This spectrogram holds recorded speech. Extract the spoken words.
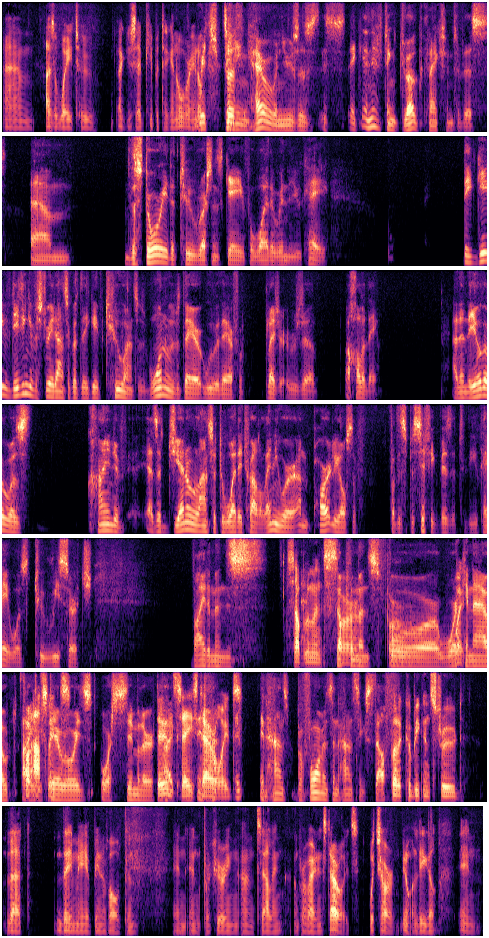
um, as a way to, like you said, keep it ticking over. You know, which So if- heroin users is an interesting drug connection to this. Um, the story the two Russians gave for why they were in the UK. They gave they didn't give a straight answer because they gave two answers. One was there we were there for pleasure. It was a, a holiday. And then the other was kind of as a general answer to why they travel anywhere and partly also f- for the specific visit to the UK was to research vitamins, supplements, for- supplements for, working out, for steroids or similar. They didn't say steroids. en- enhanced performance enhancing stuff. but it could be construed that they may have been involved in, in, in procuring and selling and providing steroids, which are you know illegal in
